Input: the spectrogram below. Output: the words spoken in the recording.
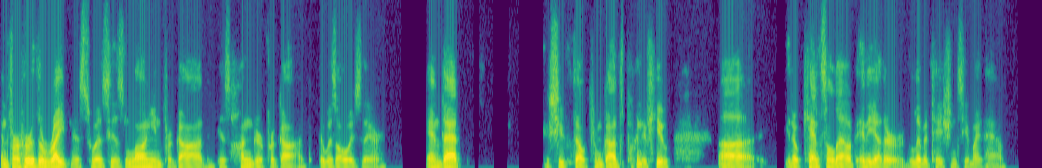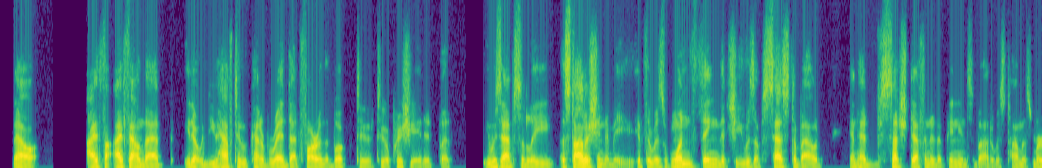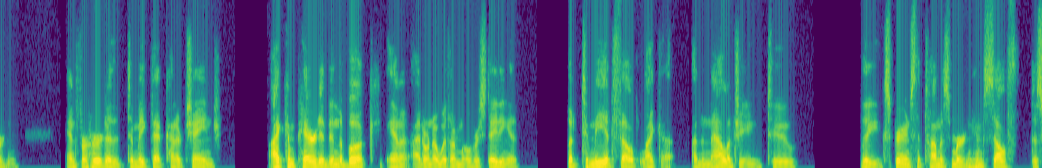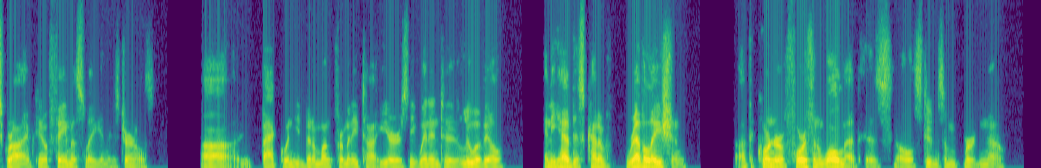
And for her, the rightness was his longing for God, his hunger for God that was always there. And that she felt from God's point of view, uh, you know, canceled out any other limitations you might have. Now, I thought I found that you know you have to kind of read that far in the book to to appreciate it, but it was absolutely astonishing to me. If there was one thing that she was obsessed about and had such definite opinions about, it was Thomas Merton. And for her to to make that kind of change, I compared it in the book, and I don't know whether I'm overstating it, but to me it felt like a, an analogy to the experience that Thomas Merton himself described, you know, famously in his journals uh, back when he'd been a monk for many years. And He went into Louisville and he had this kind of revelation at the corner of Fourth and Walnut, as all students of Merton know,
